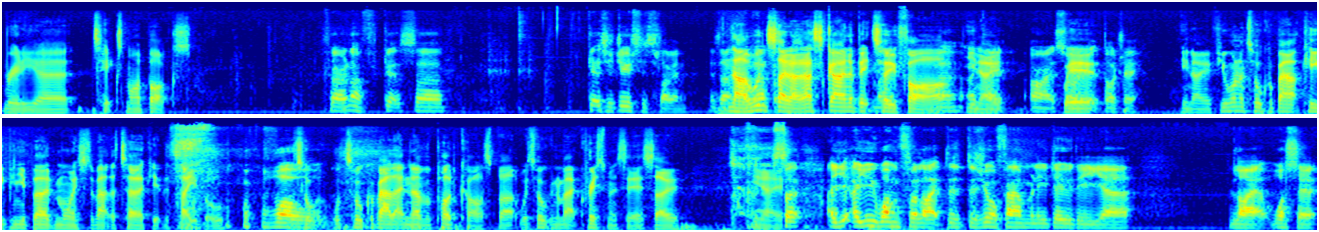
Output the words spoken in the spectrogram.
really uh, ticks my box. Fair enough. Gets uh, gets your juices flowing. Is that? no, I wouldn't say that. That's going a bit No, too far. No? You know, All right. Sorry, we're- a bit dodgy. you know, if you want to talk about keeping your bird moist about the turkey at the table, we'll talk, we'll talk about that in another podcast. But we're talking about Christmas here, so you know, So, are you are you one for like? Does, does your family do the uh, like what's it?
